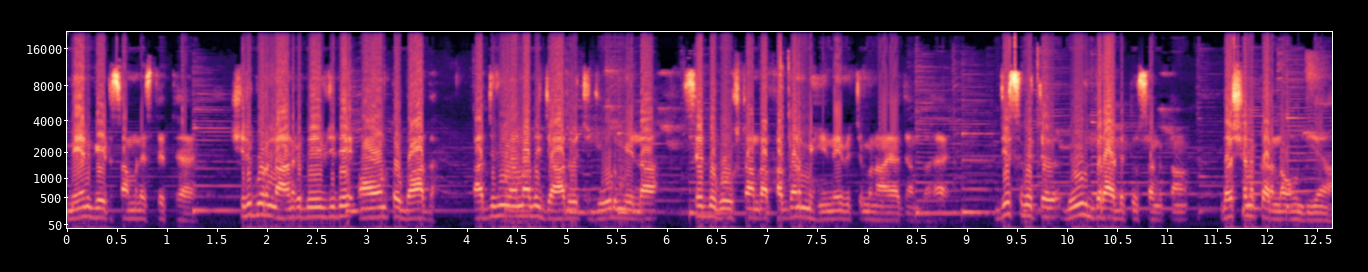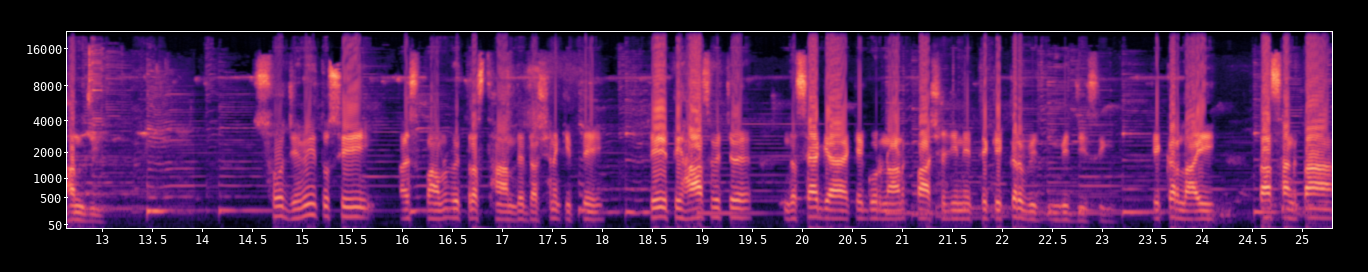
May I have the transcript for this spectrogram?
ਮੇਨ ਗੇਟ ਸਾਹਮਣੇ ਸਥਿਤ ਹੈ। ਸ੍ਰੀ ਗੁਰੂ ਨਾਨਕ ਦੇਵ ਜੀ ਦੇ ਆਉਣ ਤੋਂ ਬਾਅਦ ਅੱਜ ਵੀ ਉਹਨਾਂ ਦੀ ਯਾਦ ਵਿੱਚ ਜੋੜ ਮੇਲਾ ਸਿੱਧ ਗੋਸ਼ਟਾਂ ਦਾ ਫੱਗਣ ਮਹੀਨੇ ਵਿੱਚ ਮਨਾਇਆ ਜਾਂਦਾ ਹੈ, ਜਿਸ ਵਿੱਚ ਦੂਰ ਦਰਾਡੇ ਤੋਂ ਸੰਗਤਾਂ ਦਰਸ਼ਨ ਕਰਨ ਆਉਂਦੀਆਂ ਹਨ ਜੀ। ਸੋ ਜਿਵੇਂ ਤੁਸੀਂ ਇਸ ਪਾਵਨ ਪਵਿੱਤਰ ਸਥਾਨ ਦੇ ਦਰਸ਼ਨ ਕੀਤੇ, ਤੇ ਇਤਿਹਾਸ ਵਿੱਚ ਦੱਸਿਆ ਗਿਆ ਹੈ ਕਿ ਗੁਰੂ ਨਾਨਕ ਪਾਤਸ਼ਾਹ ਜੀ ਨੇ ਇੱਥੇ ਕਿੱਕਰ ਬੀ- ਬੀਜੀ ਸੀ। ਕਿੱਕਰ ਲਾਈ ਤਾਂ ਸੰਗਤਾਂ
